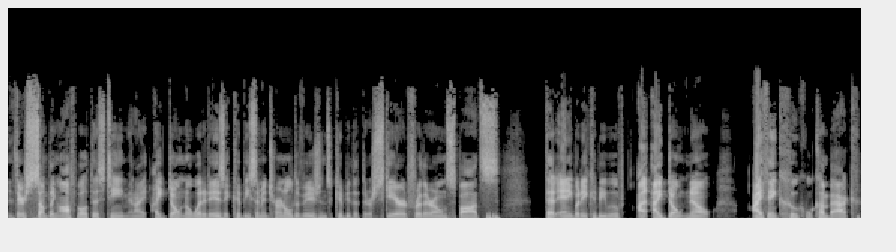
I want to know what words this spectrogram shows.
there's something off about this team, and I, I don't know what it is. It could be some internal divisions. It could be that they're scared for their own spots, that anybody could be moved. I, I don't know. I think Huke will come back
